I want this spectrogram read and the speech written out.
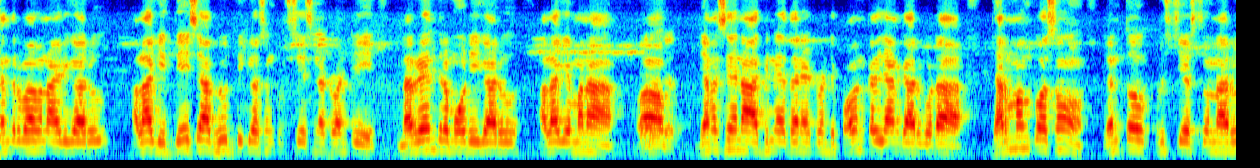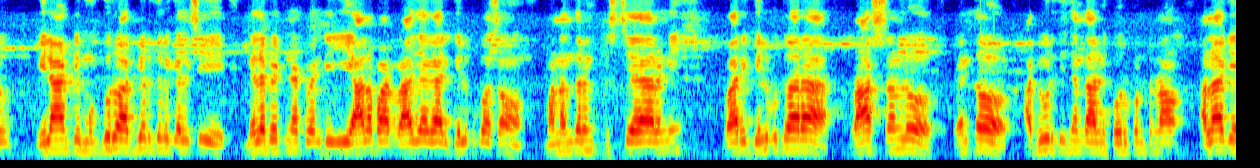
చంద్రబాబు నాయుడు గారు అలాగే దేశ అభివృద్ధి కోసం కృషి చేసినటువంటి నరేంద్ర మోడీ గారు అలాగే మన జనసేన అధినేత అనేటువంటి పవన్ కళ్యాణ్ గారు కూడా ధర్మం కోసం ఎంతో కృషి చేస్తున్నారు. ఇలాంటి ముగ్గురు అభ్యర్థులు కలిసి నిలబెట్టినటువంటి ఈ ఆలపాటి రాజా గారి గెలుపు కోసం మనందరం కృషి చేయాలని వారి గెలుపు ద్వారా రాష్ట్రంలో ఎంతో అభివృద్ధి చెందాలని కోరుకుంటున్నాం. అలాగే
